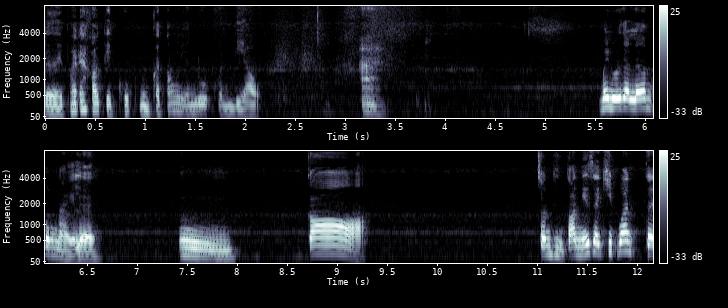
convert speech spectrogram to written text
เลย เพราะถ้าเขาติดคุกหนูก็ต้องเลี้ยงลูกคนเดียว อ่า ไม่รู้จะเริ่มตรงไหนเลย อืม ก็ จนถึงตอนนี้จะคิดว่าจะ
